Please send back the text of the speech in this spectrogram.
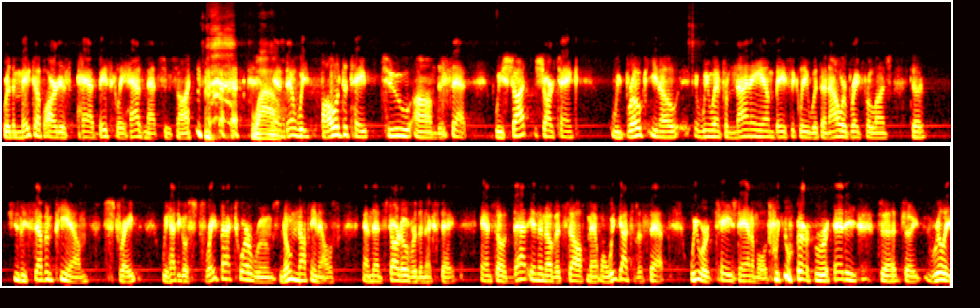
where the makeup artist had basically hazmat suits on. wow! And then we followed the tape to um, the set. We shot Shark Tank we broke, you know, we went from 9 a.m. basically with an hour break for lunch to, excuse me, 7 p.m. straight. We had to go straight back to our rooms, no nothing else, and then start over the next day. And so that in and of itself meant when we got to the set, we were caged animals. We were ready to, to really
